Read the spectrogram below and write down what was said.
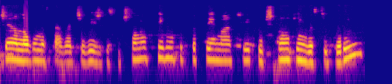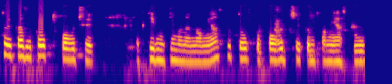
че на много места вече вижда изключително активност от предприемачи, изключително инвеститори. И той казва, колкото повече активност има на едно място, толкова повече към това място,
